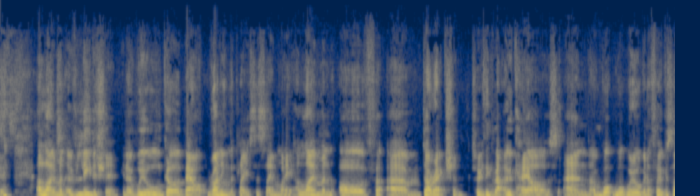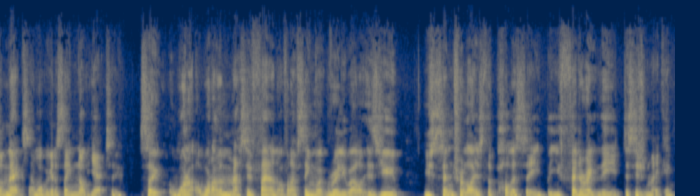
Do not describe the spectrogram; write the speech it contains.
alignment of leadership. You know, we all go about running the place the same way. Alignment of um, direction. So we think about OKRs and, and what, what we're all going to focus on next and what we're going to say not yet to. So what, what I'm a massive fan of, and I've seen work really well, is you you centralize the policy, but you federate the decision making.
